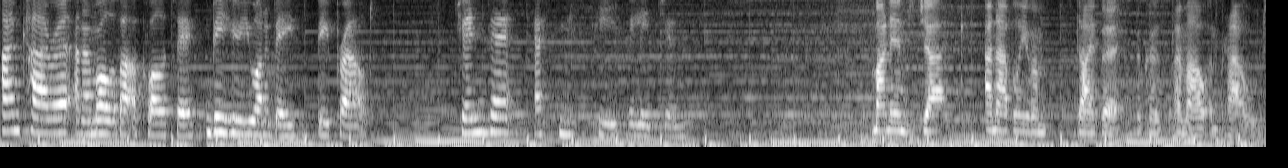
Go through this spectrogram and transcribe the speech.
I'm Kyra and I'm all about equality. Be who you want to be, be proud. Gender, ethnicity, religion. My name's Jack and I believe I'm diverse because I'm out and proud.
